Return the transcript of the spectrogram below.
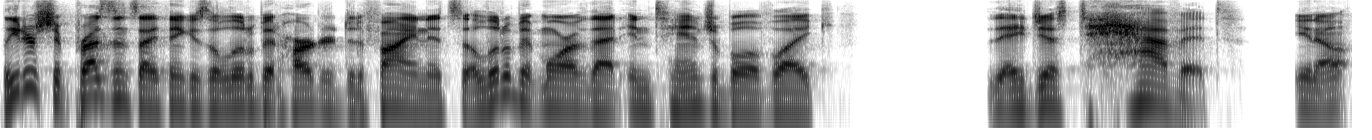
Leadership presence, I think, is a little bit harder to define. It's a little bit more of that intangible of like they just have it, you know.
